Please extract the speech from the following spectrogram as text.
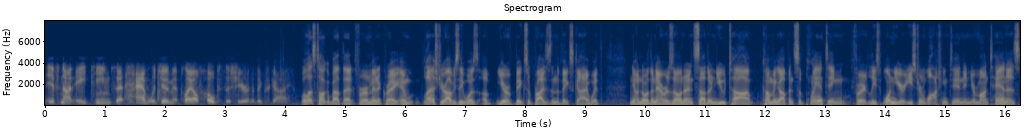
if not eight, teams that have legitimate playoff hopes this year in the Big Sky. Well, let's talk about that for a minute, Craig. And last year obviously was a year of big surprises in the Big Sky with you know Northern Arizona and Southern Utah coming up and supplanting for at least one year Eastern Washington and your Montanas.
